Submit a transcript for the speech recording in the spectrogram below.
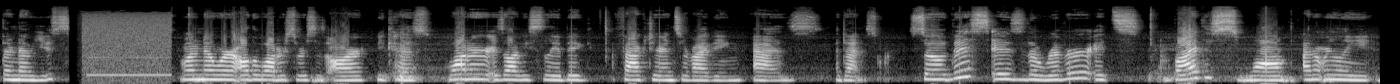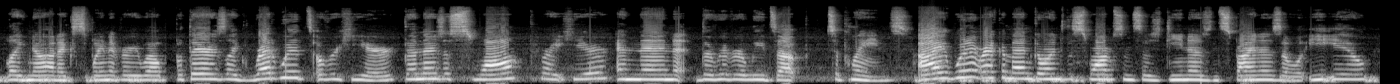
they're no use. You want to know where all the water sources are because water is obviously a big factor in surviving as a dinosaur. So this is the river. It's by the swamp. I don't really like know how to explain it very well, but there's like redwoods over here. Then there's a swamp right here, and then the river leads up to plains. I wouldn't recommend going to the swamp since there's dinos and spinos that will eat you.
